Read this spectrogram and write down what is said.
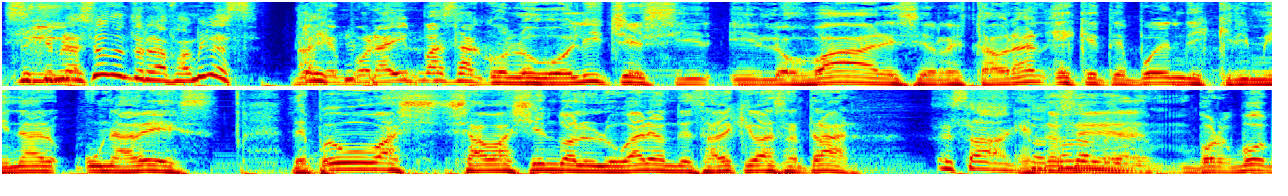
Sí. Discriminación dentro de la familia es. Lo que por ahí pasa con los boliches y, y los bares y restaurantes es que te pueden discriminar una vez. Después vos vas- ya vas yendo a los lugares donde sabés que vas a entrar. Exacto. Entonces, por- vos-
